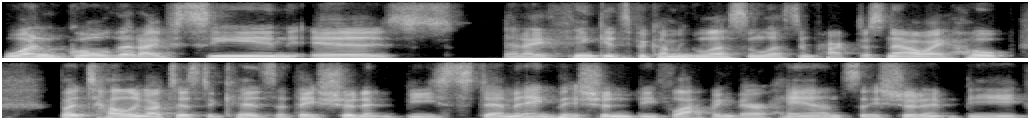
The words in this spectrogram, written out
one goal that I've seen is and I think it's becoming less and less in practice now, I hope, but telling autistic kids that they shouldn't be stimming, they shouldn't be flapping their hands, they shouldn't be,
